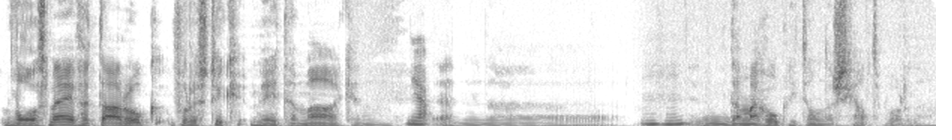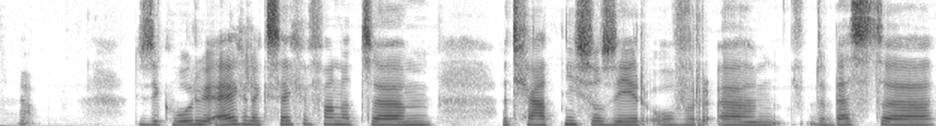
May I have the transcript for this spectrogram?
volgens mij heeft het daar ook voor een stuk mee te maken. Ja. En uh, mm -hmm. dat mag ook niet onderschat worden. Ja. Dus ik hoor u eigenlijk zeggen van het, um, het gaat niet zozeer over um, de beste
